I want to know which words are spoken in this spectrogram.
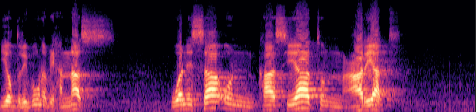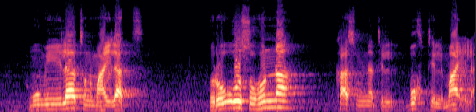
يضربون بها الناس ونساء كاسيات عاريات مميلات مائلات رؤوسهن كأسمنة البخت المائلة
